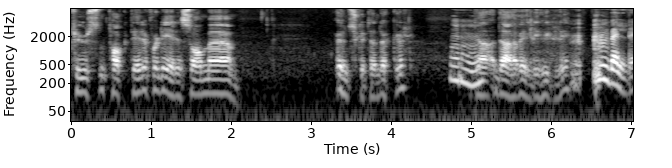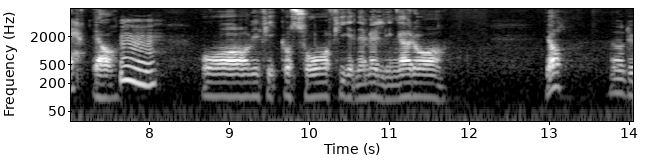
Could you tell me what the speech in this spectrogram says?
tusen takk dere for dere som eh, ønsket en nøkkel. det, er, det er veldig hyggelig. Veldig. Ja. Og vi fikk jo så fine meldinger og Ja. Du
